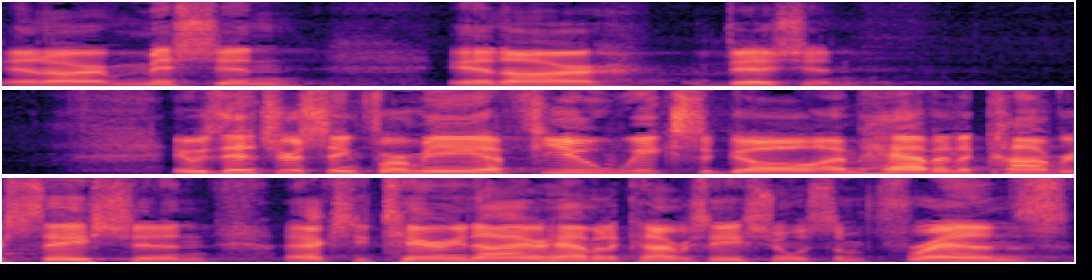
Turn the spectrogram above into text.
and our mission and our vision. It was interesting for me a few weeks ago. I'm having a conversation. Actually, Terry and I are having a conversation with some friends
